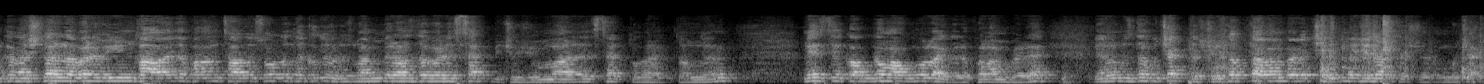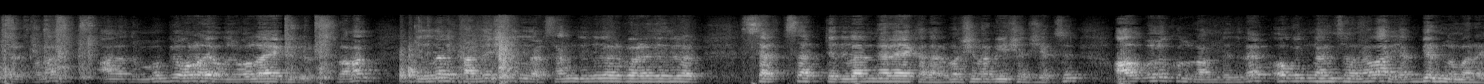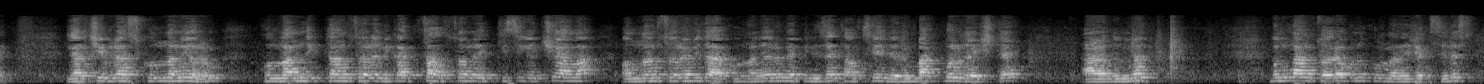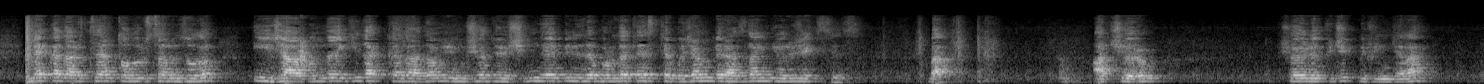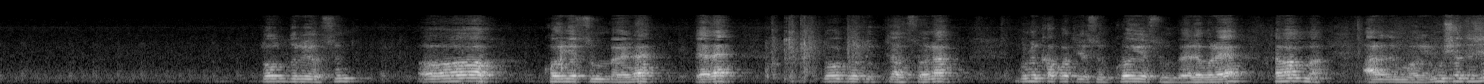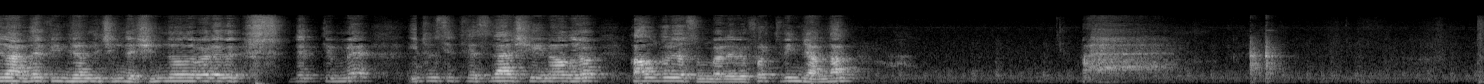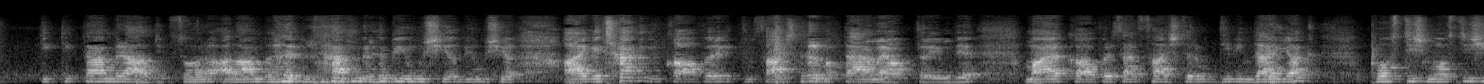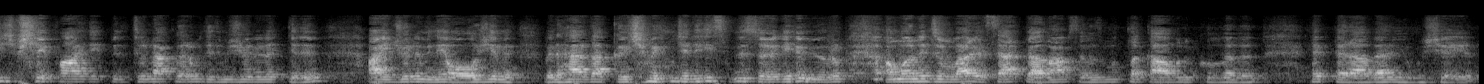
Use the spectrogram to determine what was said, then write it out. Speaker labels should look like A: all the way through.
A: Arkadaşlarla böyle bir gün kahvede falan sağda solda takılıyoruz. Ben biraz da böyle sert bir çocuğum. Mahallede sert olarak tanımlıyorum. Neyse kavga mavga olayları falan böyle. Yanımızda bıçak taşıyoruz. Hatta ben böyle çekmeceden taşıyorum bıçakları falan. Anladın mı? Bir olay oluyor, olaya giriyoruz falan. Dediler kardeş dediler, sen dediler böyle dediler. Sert sert dediler, nereye kadar başına bir iş açacaksın. Al bunu kullan dediler. O günden sonra var ya bir numarayım. Gerçi biraz kullanıyorum. Kullandıktan sonra birkaç saat sonra etkisi geçiyor ama ondan sonra bir daha kullanıyorum. Hepinize tavsiye ediyorum. Bak burada işte. Anladın mı? Bundan sonra bunu kullanacaksınız. Ne kadar sert olursanız olun icabında iki dakikada adamı yumuşatıyor. Şimdi hepinize burada test yapacağım. Birazdan göreceksiniz. Bak. Açıyorum. Şöyle küçük bir fincana dolduruyorsun. Oh, koyuyorsun böyle yere. Doldurduktan sonra bunu kapatıyorsun, koyuyorsun böyle buraya. Tamam mı? Anladın mı? Yumuşatıcı nerede? Fincanın içinde. Şimdi onu böyle bir ettin mi bütün stresini her şeyini alıyor. Kaldırıyorsun böyle bir fırt fincandan. Diktikten birazcık sonra adam böyle birdenbire bir yumuşuyor bir yumuşuyor. Ay geçen gün kuaföre gittim saçlarımı perma yaptırayım diye. Maya kuaför sen saçlarımı dibinden yak. Postiş mostiş hiçbir şey fayda etmedi. Tırnaklarımı dedim jölelet dedim. Ay jöle mi ne oje mi? Böyle her dakika içmeyince de ismini söyleyemiyorum. Ama anacım var ya sert bir adamsanız mutlaka bunu kullanın. Hep beraber yumuşayın.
